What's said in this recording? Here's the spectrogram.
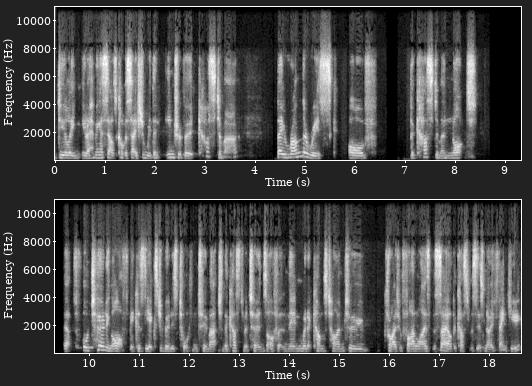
dealing, you know, having a sales conversation with an introvert customer, they run the risk of the customer not uh, or turning off because the extrovert is talking too much and the customer turns off and then when it comes time to try to finalize the sale. The customer says no thank you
